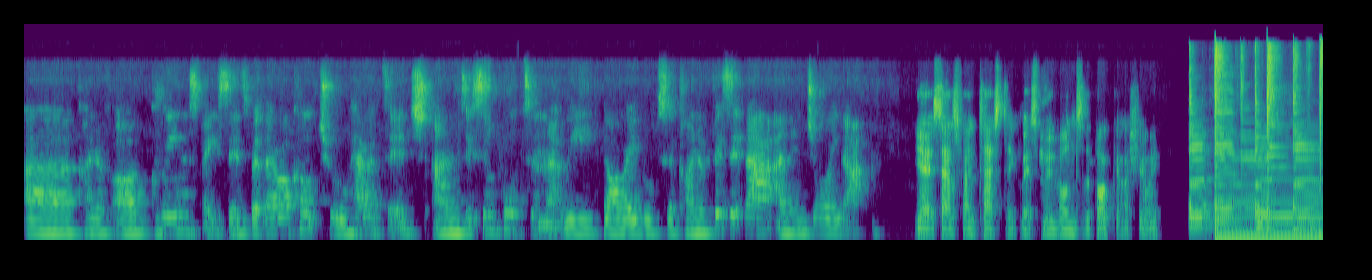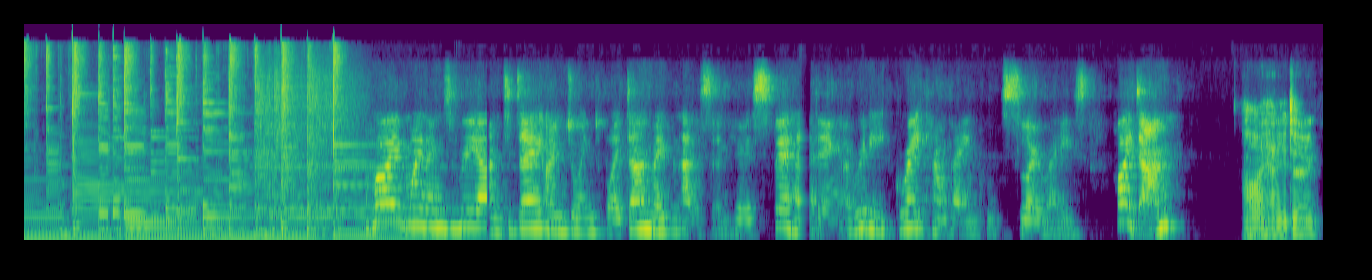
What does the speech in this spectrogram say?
uh, kind of our green spaces, but they're our cultural heritage. And it's important that we are able to kind of visit that and enjoy that. Yeah, it sounds fantastic. Let's move on to the podcast, shall we? Hi, my name is Ria, and today I'm joined by Dan Raven Ellison, who is spearheading a really great campaign called Slowways. Hi, Dan. Hi, how you doing?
